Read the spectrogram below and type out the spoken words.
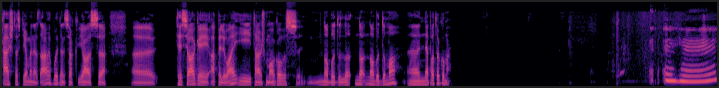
ką šitas priemonės daro, būtent tiesiog jos uh, tiesiogiai apeliuoja į tą žmogaus nuobodumo uh, nepatogumą. Mhm.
